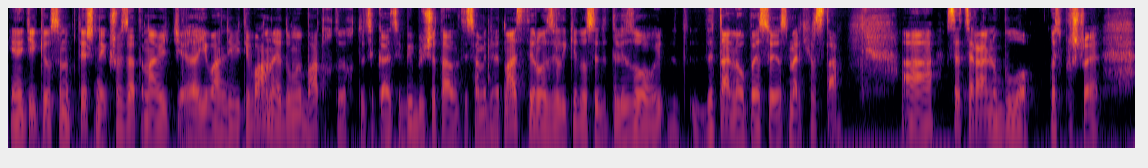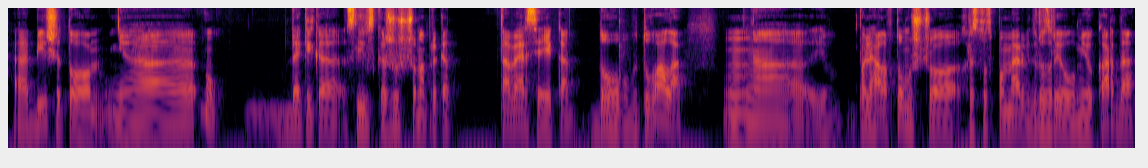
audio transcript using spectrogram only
і не тільки у синоптичних, якщо взяти навіть е, Євангелії від Івана, я думаю, багато хто хто цікавиться Біблію, читали ті самі 19 розділ, який досить деталізовує, детально описує смерть Христа. А все це реально було. Ось про що я. Е, більше того, е, ну, декілька слів скажу, що, наприклад, та версія, яка довго побутувала, полягала в тому, що Христос помер від розриву міокарда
